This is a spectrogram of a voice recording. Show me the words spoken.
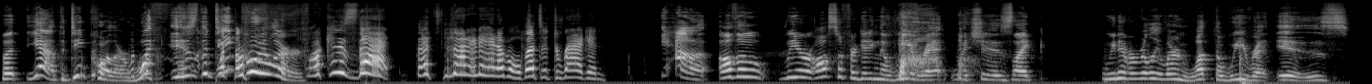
But yeah, the deep coiler. What what the is the deep the coiler? Fuck is that? That's not an animal. That's a dragon. Yeah. Although we are also forgetting the Weerit, which is like we never really learn what the Weerit is.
